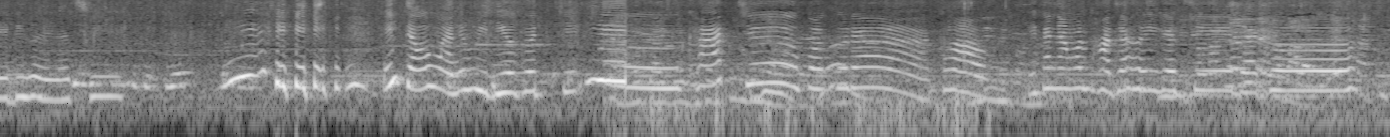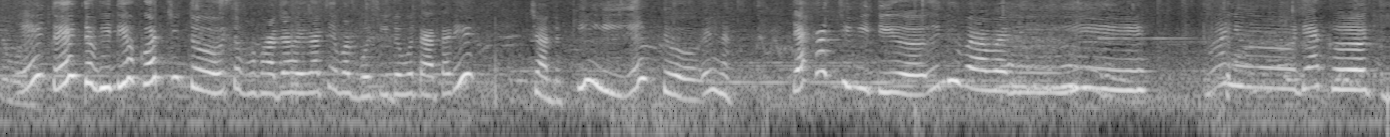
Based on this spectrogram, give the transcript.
রেডি হয়ে গেছে। এই তো আমার মানে ভিডিও করছে। ইয়ে, পকোড়া? খাও। এখানে আমার ভাজা হয়ে গেছে দেখো। এই তো এই তো ভিডিও করছি তো। তো ভাজা হয়ে গেছে এবার বসিয়ে দেবো তাড়াতাড়ি। চলো কি? এই তো এই না। দেখাচ্ছি ভিডিও উদি বাবালি মানু দেখো কি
